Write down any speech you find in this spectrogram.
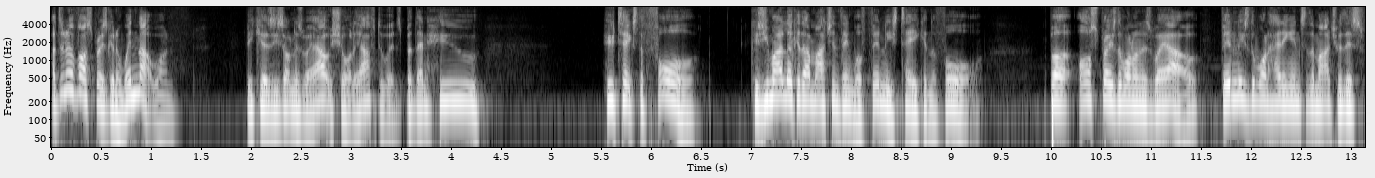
I don't know if Ospreay's going to win that one because he's on his way out shortly afterwards. But then who who takes the fall? Because you might look at that match and think, well, Finlay's taking the fall. But Ospreay's the one on his way out. Finlay's the one heading into the match with this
